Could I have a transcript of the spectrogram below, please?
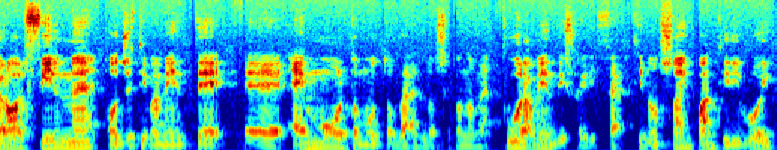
Però il film oggettivamente eh, è molto molto bello secondo me, pur avendo i suoi difetti. Non so in quanti di voi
